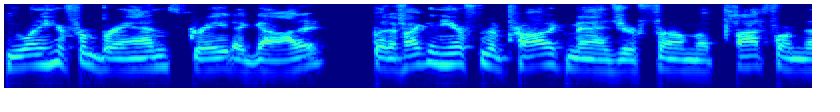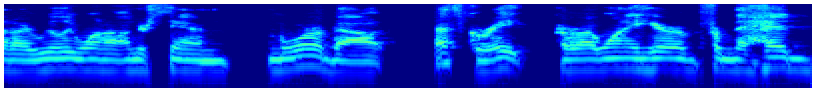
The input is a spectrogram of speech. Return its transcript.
You want to hear from brands? Great, I got it. But if I can hear from the product manager from a platform that I really want to understand more about, that's great. Or I want to hear from the head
